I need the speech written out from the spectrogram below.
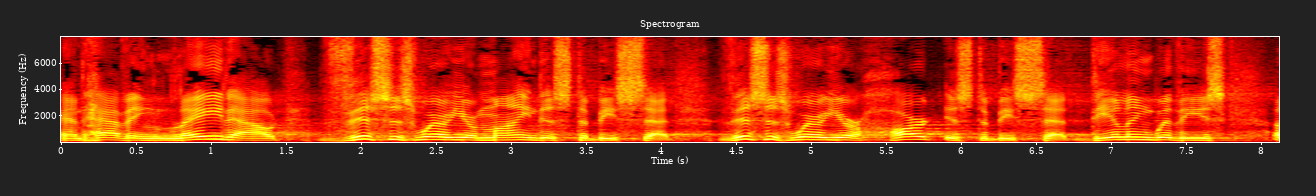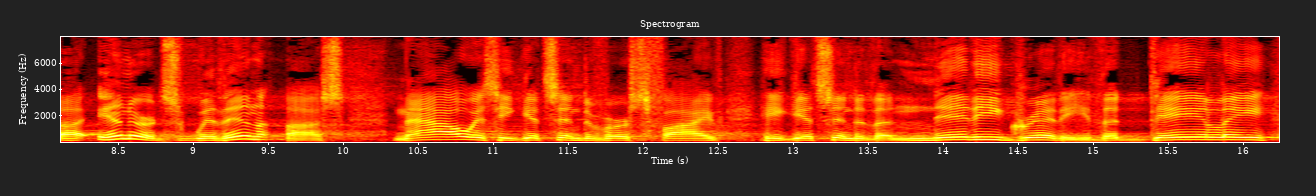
And having laid out, this is where your mind is to be set, this is where your heart is to be set, dealing with these uh, innards within us. Now, as he gets into verse 5, he gets into the nitty gritty, the daily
